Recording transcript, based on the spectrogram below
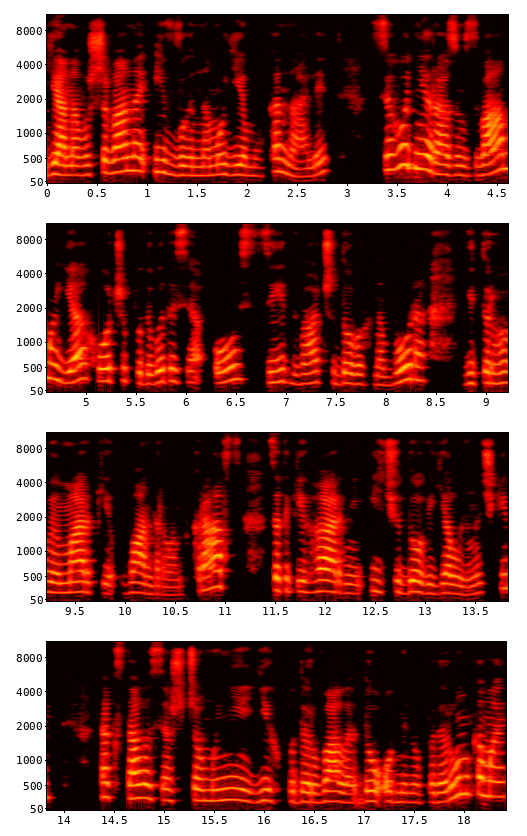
Яна Вишивана і ви на моєму каналі. Сьогодні разом з вами я хочу подивитися ось ці два чудових набора від торгової марки Wonderland Crafts. Це такі гарні і чудові ялиночки. Так сталося, що мені їх подарували до обміну подарунками,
